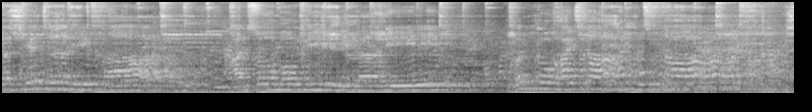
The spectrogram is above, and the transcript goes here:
要学着离开，感受梦里的你，温柔还在不在？姑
